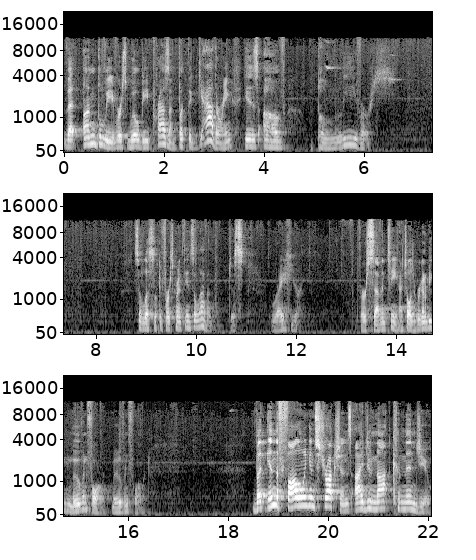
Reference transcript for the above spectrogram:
that unbelievers will be present, but the gathering is of believers. So let's look at 1 Corinthians 11, just right here. Verse 17. I told you we're going to be moving forward, moving forward. But in the following instructions, I do not commend you,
